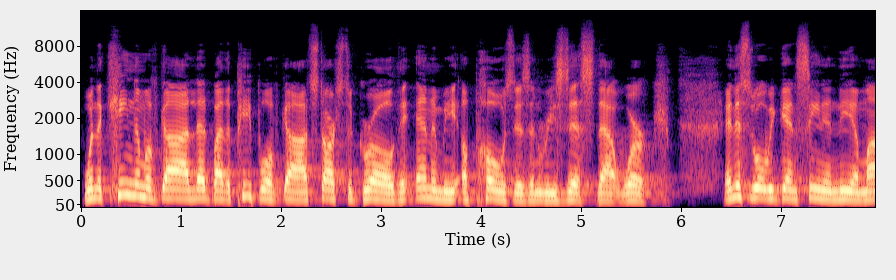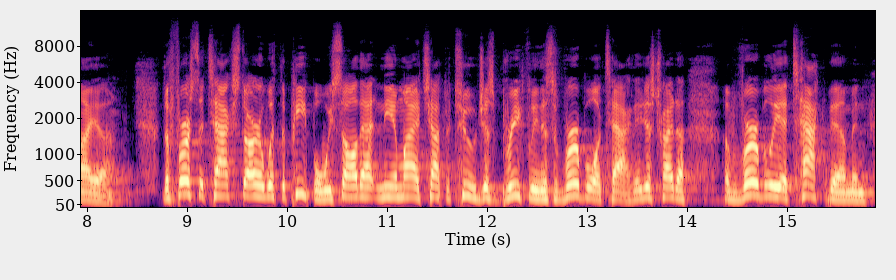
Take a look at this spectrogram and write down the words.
When the kingdom of God, led by the people of God, starts to grow, the enemy opposes and resists that work. And this is what we again seen in Nehemiah. The first attack started with the people. We saw that in Nehemiah chapter 2 just briefly, this verbal attack. They just tried to verbally attack them and,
